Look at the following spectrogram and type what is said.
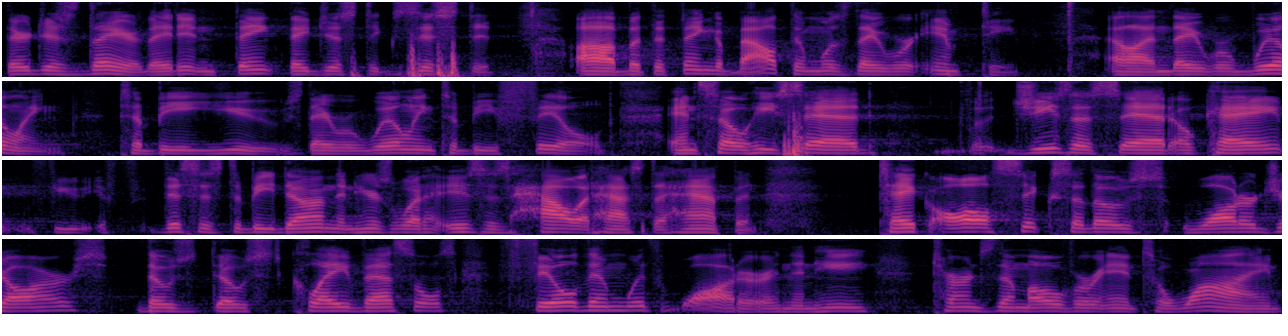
They're just there. They didn't think, they just existed. Uh, but the thing about them was they were empty, uh, and they were willing to be used, they were willing to be filled. And so he said, Jesus said, okay, if, you, if this is to be done, then here's what this is how it has to happen. Take all six of those water jars, those, those clay vessels, fill them with water, and then he turns them over into wine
